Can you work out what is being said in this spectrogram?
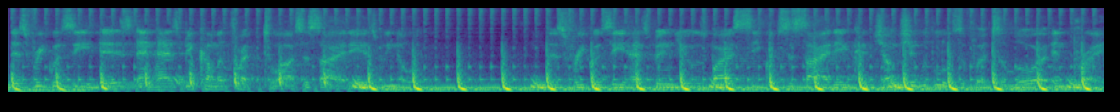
This frequency is and has become a threat to our society as we know it. This frequency has been used by a secret society in conjunction with Lucifer to lure and prey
